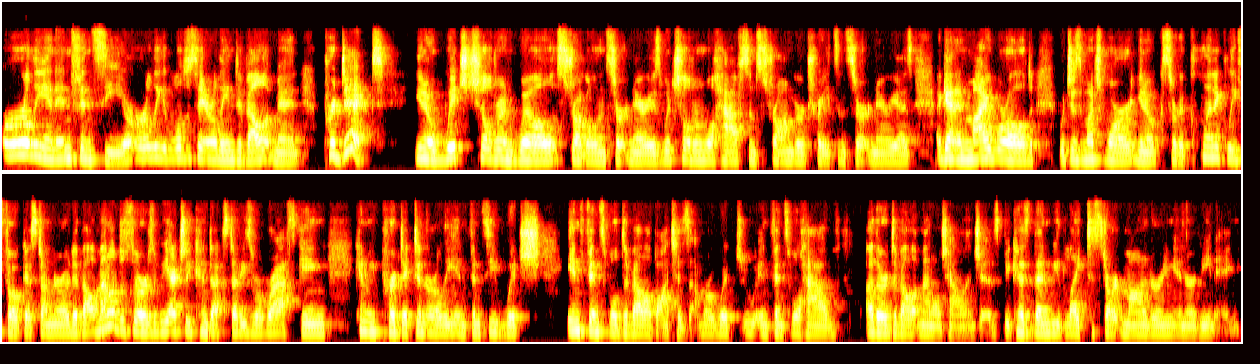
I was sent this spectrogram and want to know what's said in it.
early in infancy or early we'll just say early in development predict you know which children will struggle in certain areas which children will have some stronger traits in certain areas. Again in my world which is much more you know sort of clinically focused on neurodevelopmental disorders we actually conduct studies where we're asking can we predict in early infancy which infants will develop autism or which infants will have other developmental challenges? Because then we'd like to start monitoring intervening.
